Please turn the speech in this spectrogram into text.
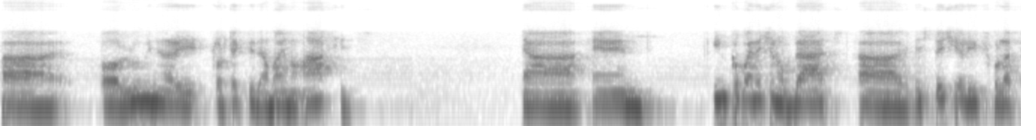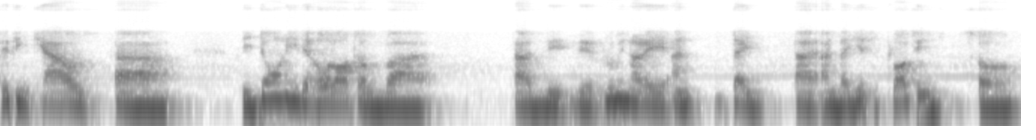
uh, or ruminally protected amino acids. Uh, and in combination of that, uh, especially for lactating cows, uh, they don't need a whole lot of uh, the, the ruminally and, and digested proteins. So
